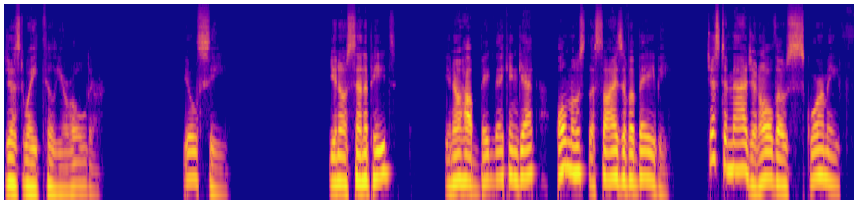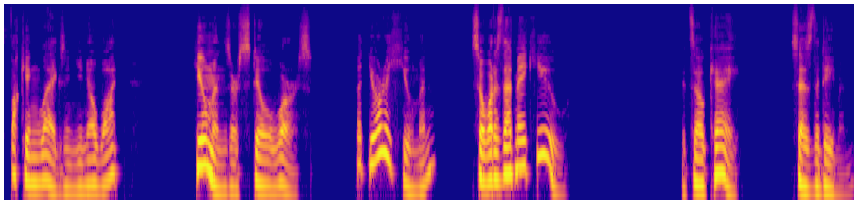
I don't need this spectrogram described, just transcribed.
Just wait till you're older. You'll see. You know centipedes? You know how big they can get? Almost the size of a baby. Just imagine all those squirmy fucking legs, and you know what? Humans are still worse. But you're a human, so what does that make you? It's okay, says the demon.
